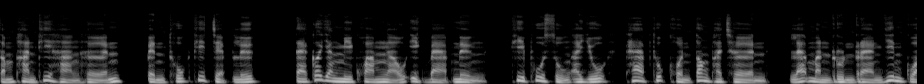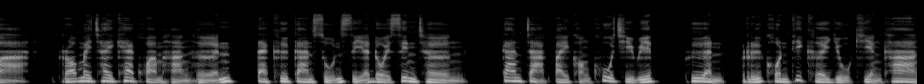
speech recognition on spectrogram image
สัมพันธ์ที่ห่างเหิน เป็นทุกข์ที่เจ็บลึก แต่ก็ยังมีความเหงาอีกแบบหนึ่ง ที่ผู้สูงอายุแทบทุกคนต้องเผชิญ และมันรุนแรงยิ่งกว่า เพราะไม่ใช่แค่ความห่างเหิน แต่คือการสูญเสียโดยสิ้นเชิง การจากไปของคู่ชีวิต เพื่อนหรือคนที่เคยอยู่เคียงข้าง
